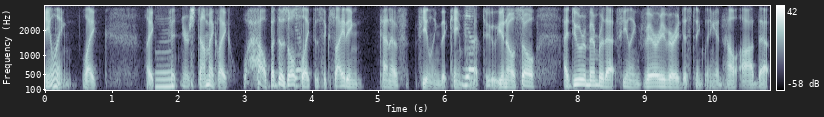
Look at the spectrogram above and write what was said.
feeling. Like like Mm. pit in your stomach, like, wow. But there's also Yep. like this exciting kind of feeling that came from Yep. it too, you know. So I do remember that feeling very, very distinctly and how odd that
